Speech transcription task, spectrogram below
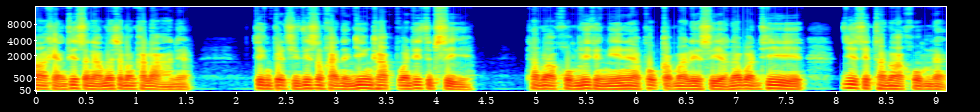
มาแข่งที่สนามราชบังคลาเนี่ยจึงเป็นสิ่งที่สำคัญอย่างยิ่งครับ วันที่ 14 ธันวาคมที่ถึงนี้เนี่ยพบกับมาเลเซีย และวันที่ 20 ธันวาคมเนี่ย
